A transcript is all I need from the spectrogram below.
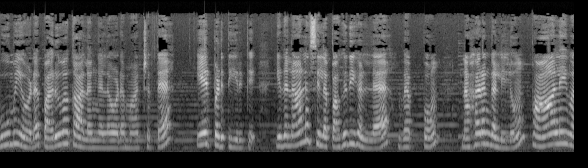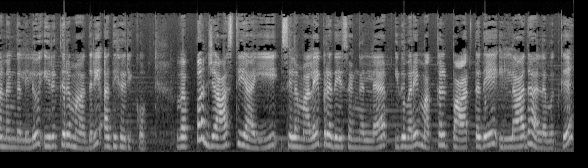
பூமியோட பருவ காலங்களோட மாற்றத்தை ஏற்படுத்தி இருக்கு இதனால சில பகுதிகளில் வெப்பம் நகரங்களிலும் பாலைவனங்களிலும் இருக்கிற மாதிரி அதிகரிக்கும். வெப்பம் ஜாஸ்தியாகி சில மலை பிரதேசங்கள்ல இதுவரை மக்கள் பார்த்ததே இல்லாத அளவுக்கு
